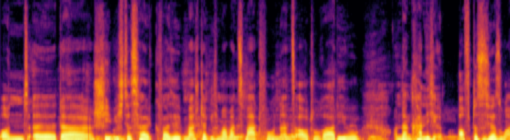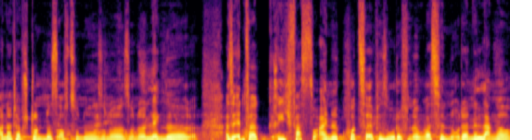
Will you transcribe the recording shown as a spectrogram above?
Und äh, da schiebe ich das halt quasi, mal stecke ich mal mein Smartphone ans Autoradio und dann kann ich, oft ist es ja so anderthalb Stunden, ist oft so eine, so eine, so eine Länge. Also entweder kriege ich fast so eine kurze Episode von irgendwas hin oder eine lange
